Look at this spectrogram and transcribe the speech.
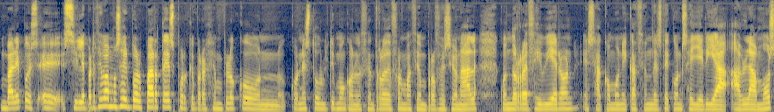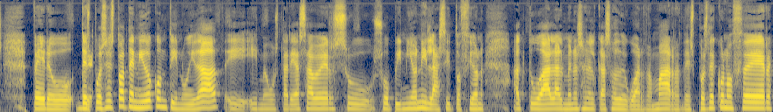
Vale, pues eh, si le parece vamos a ir por partes porque, por ejemplo, con, esto último, con el Centro de Formación Profesional, cuando recibieron esa comunicación desde Consellería hablamos, pero después esto ha tenido continuidad y, me gustaría saber su, su, opinión y la situación actual, al menos en el caso de Guardamar. Después de conocer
